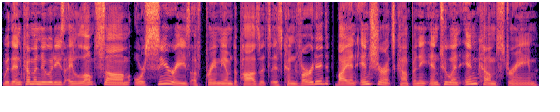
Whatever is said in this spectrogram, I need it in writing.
With income annuities, a lump sum or series of premium deposits is converted by an insurance company into an income stream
